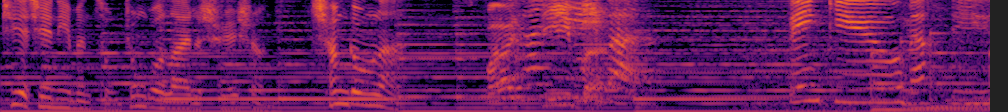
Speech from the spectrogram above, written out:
谢谢你们从中国来的学生，成功了。 Спасибо. Thank you. Merci.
